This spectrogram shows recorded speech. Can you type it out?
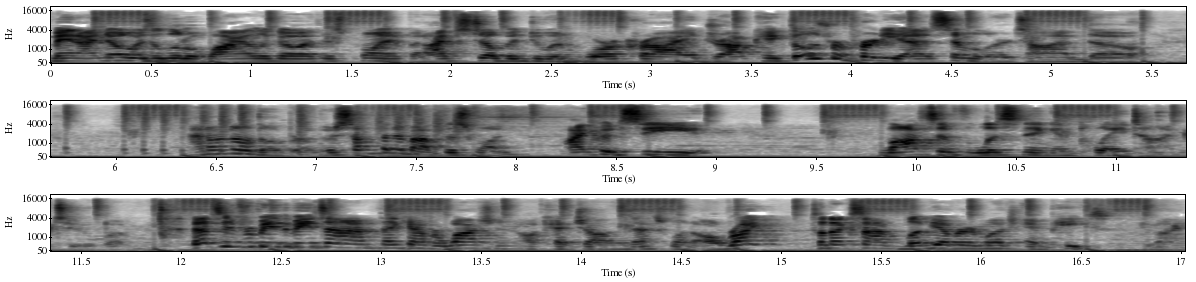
man, I know it was a little while ago at this point, but I've still been doing Warcry and Dropkick. Those were pretty uh, similar time though. I don't know though, bro. There's something about this one. I could see lots of listening and playtime too. But that's it for me in the meantime. Thank y'all for watching. I'll catch y'all on the next one. All right, till next time. Love y'all very much and peace. Goodbye.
